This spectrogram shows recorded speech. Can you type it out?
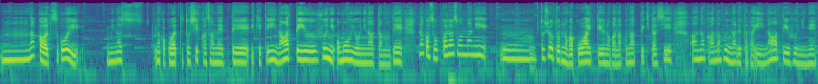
うーんなんかすごいみんななんかこうやって年重ねていけていいなっていうふうに思うようになったのでなんかそっからそんなにうん年を取るのが怖いっていうのがなくなってきたしあなんかあんな風になれたらいいなっていう風にね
